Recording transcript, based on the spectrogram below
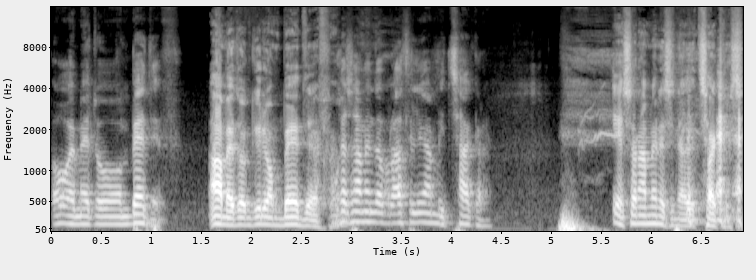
Όχι, με τον Πέτεφ. Α, με τον κύριο Πέτεφ. Που χάσαμε το πρωτάθλημα με τσάκρα. Ε, σαν να μένει είναι τσάκης.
